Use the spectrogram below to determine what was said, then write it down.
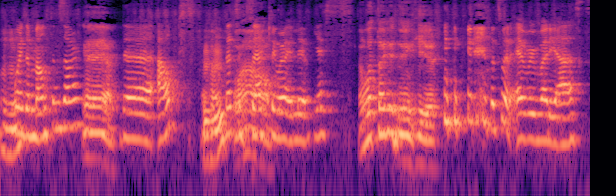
where the mountains are, Yeah, yeah, yeah. the Alps. That's Wow. exactly where I live. Yes. And what are you doing here? That's what everybody asks.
